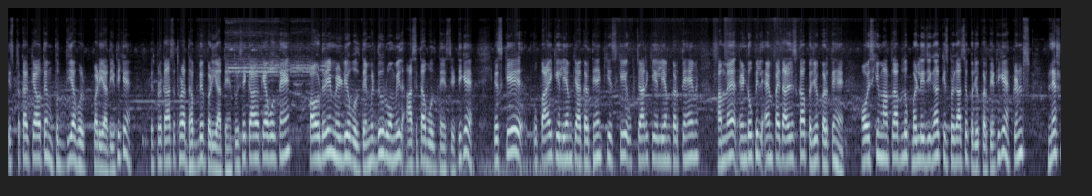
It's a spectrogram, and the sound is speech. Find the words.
इस प्रकार क्या होते हैं? बुद्धियाँ पड़ी आती है, ठीक है? इस प्रकार से थोड़ा धब्बे पड़ जाते हैं। तो इसे क्या क्या बोलते हैं? पाउडरी मिल्ड्यू बोलते हैं। मृदु रोमिल आसिता बोलते हैं इसे, ठीक है? इसके उपाय के लिए हम क्या करते हैं कि इसके उपचार के लिए हम करते हैं, हमें एंडोफिल एम पैंतालीस का प्रयोग करते हैं और इसकी मात्रा आप लोग पढ़ लीजिएगा, किस प्रकार से प्रयोग करते हैं, ठीक है? फ्रेंड्स, नेक्स्ट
